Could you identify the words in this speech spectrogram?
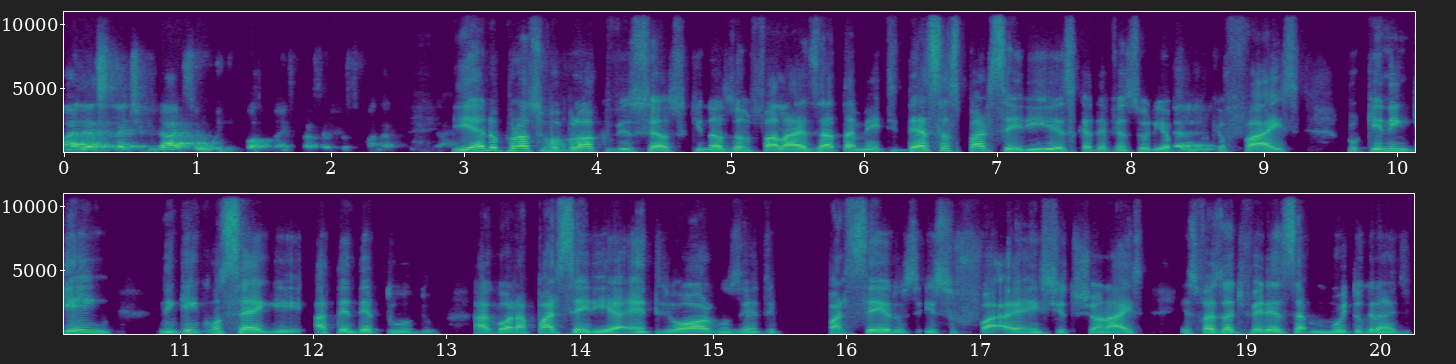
Mas essas atividades são muito importantes para se aproximar da comunidade. E é no próximo bloco, viu, Celso, que nós vamos falar exatamente dessas parcerias que a Defensoria Pública faz, porque ninguém, ninguém consegue atender tudo. Agora, a parceria entre órgãos, entre parceiros isso institucionais, isso faz uma diferença muito grande.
